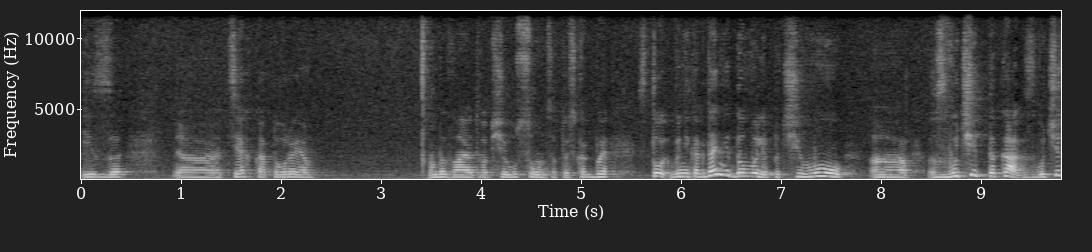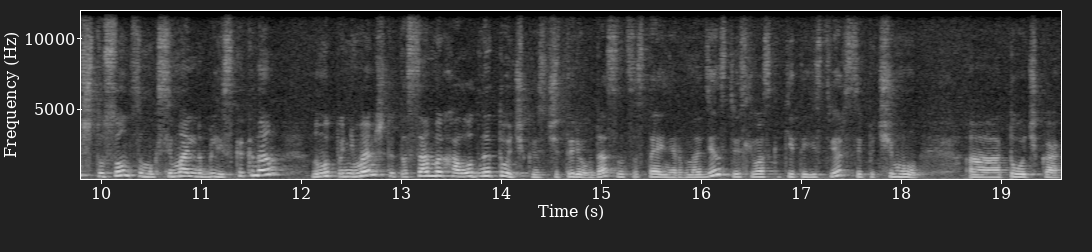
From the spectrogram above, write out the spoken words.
из э, тех, которые бывают вообще у Солнца. То есть как бы вы никогда не думали, почему а, звучит-то как? Звучит, что Солнце максимально близко к нам, но мы понимаем, что это самая холодная точка из четырех, да, солнцестояния равноденствия. Если у вас какие-то есть версии, почему а, точка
